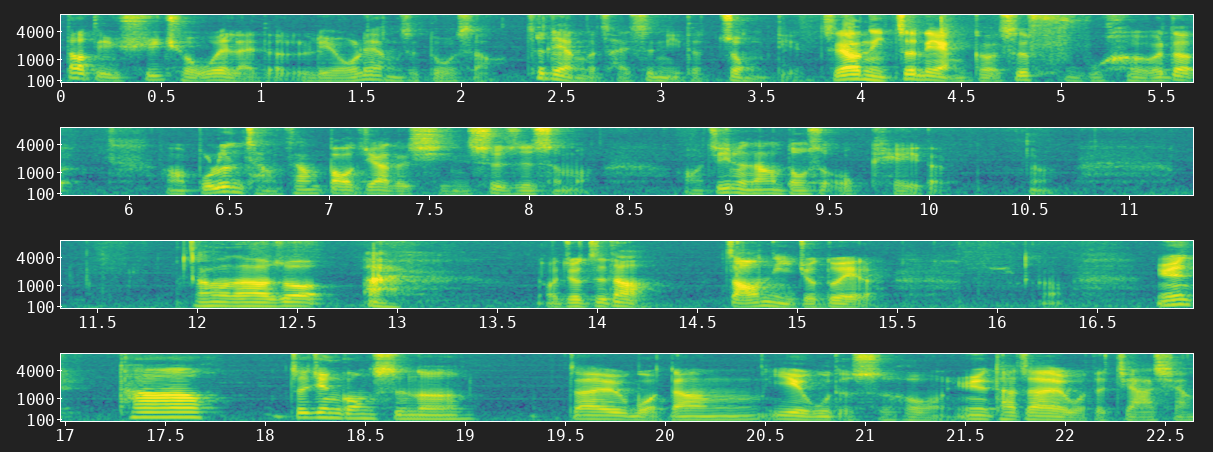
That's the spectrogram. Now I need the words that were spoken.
到底需求未来的流量是多少，这两个才是你的重点。只要你这两个是符合的啊，不论厂商报价的形式是什么哦，基本上都是 OK 的啊。然后他说，哎，我就知道找你就对了。因为他这间公司呢，在我当业务的时候，因为他在我的家乡，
